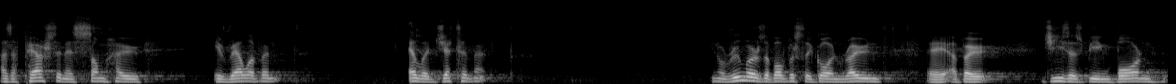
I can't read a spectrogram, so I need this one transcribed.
as a person, is somehow irrelevant, illegitimate. You know, rumors have obviously gone round uh, about Jesus being born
